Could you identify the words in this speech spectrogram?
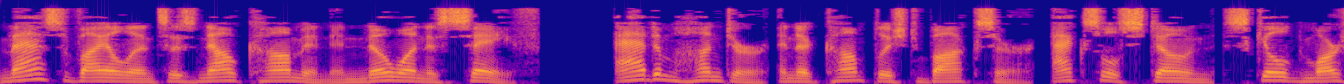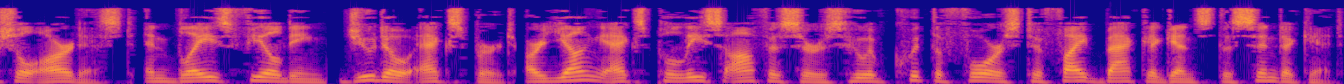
Mass violence is now common and no one is safe. Adam Hunter an accomplished boxer, Axel Stone skilled martial artist and Blaze Fielding judo expert are young ex-police officers who have quit the force to fight back against the syndicate.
